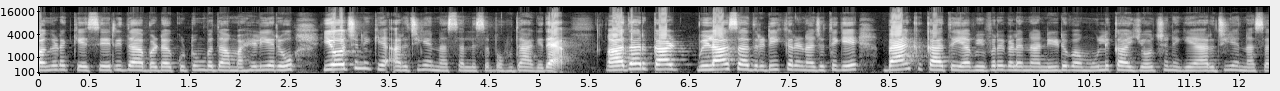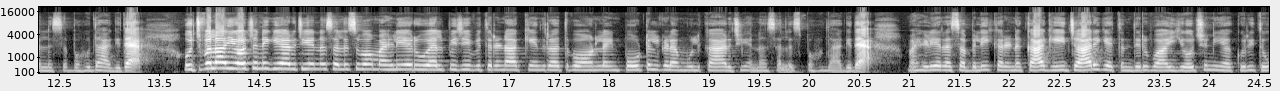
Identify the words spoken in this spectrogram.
ಪಂಗಡಕ್ಕೆ ಸೇರಿದ ಬಡ ಕುಟುಂಬದ ಮಹಿಳೆಯರು ಯೋಜನೆಗೆ ಅರ್ಜಿಯನ್ನು ಸಲ್ಲಿಸಬಹುದಾಗಿದೆ. ಆಧಾರ್ ಕಾರ್ಡ್ ವಿಳಾಸ ದೃಢೀಕರಣ ಜೊತೆಗೆ ಬ್ಯಾಂಕ್ ಖಾತೆಯ ವಿವರಗಳನ್ನು ನೀಡುವ ಮೂಲಕ ಯೋಜನೆಗೆ ಅರ್ಜಿಯನ್ನು ಸಲ್ಲಿಸಬಹುದಾಗಿದೆ. ಉಜ್ವಲ ಯೋಜನೆಗೆ ಅರ್ಜಿಯನ್ನು ಸಲ್ಲಿಸುವ ಮಹಿಳೆಯರು ಎಲ್ಪಿಜಿ ವಿತರಣಾ ಕೇಂದ್ರ ಅಥವಾ ಆನ್ಲೈನ್ ಪೋರ್ಟಲ್ಗಳ ಮೂಲಕ ಅರ್ಜಿಯನ್ನು ಸಲ್ಲಿಸಬಹುದಾಗಿದೆ. ಮಹಿಳೆಯರ ಸಬಲೀಕರಣಕ್ಕಾಗಿ ಜಾರಿಗೆ ತಂದಿರುವ ಯೋಜನೆಯ ಕುರಿತು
